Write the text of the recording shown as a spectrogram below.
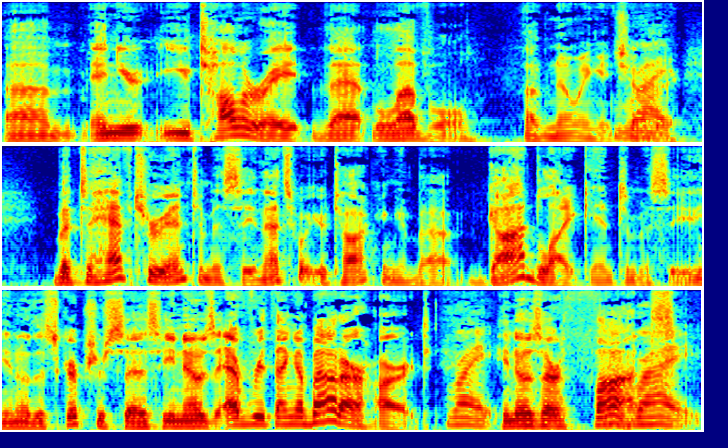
Um, and you you tolerate that level of knowing each Right. other. But to have true intimacy, and that's what you're talking about, godlike intimacy. You know, the scripture says he knows everything about our heart. Right. He knows our thoughts. Right.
